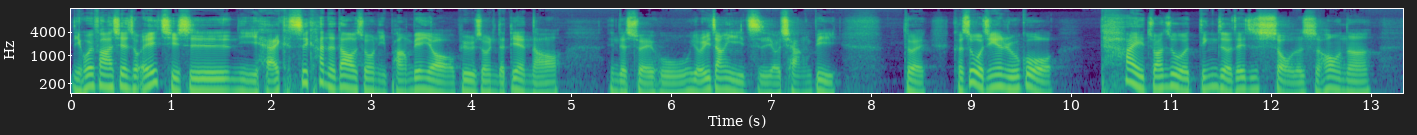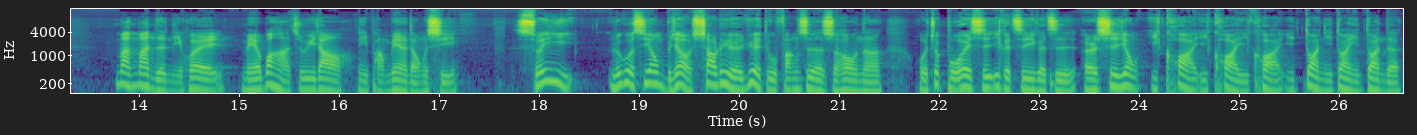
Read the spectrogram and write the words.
你会发现说，诶，其实你还是看得到说你旁边有，比如说你的电脑。你的水壶有一张椅子，有墙壁，对。可是我今天如果太专注的盯着这只手的时候呢，慢慢的你会没有办法注意到你旁边的东西。所以，如果是用比较有效率的阅读方式的时候呢，我就不会是一个字一个字，而是用一块一块一块、一段一段一段的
